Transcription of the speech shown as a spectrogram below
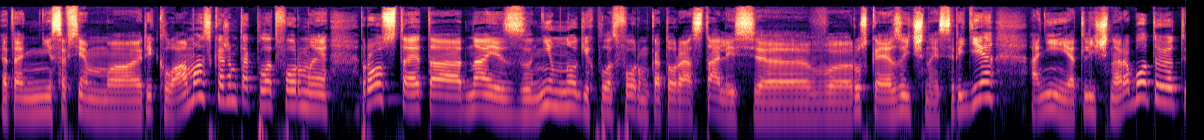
Это не совсем э, реклама, скажем так, платформы, просто это одна из немногих платформ, которые остались э, в русскоязычной среде. Они отлично работают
